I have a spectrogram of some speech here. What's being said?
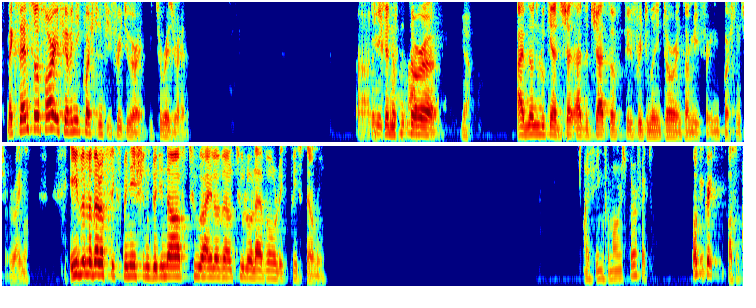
Make sense so far? If you have any question, feel free to, to raise your hand. Uh, if you can monitor, uh, yeah, I'm not looking at, at, the chat, so feel free to monitor and tell me if any questions arise. Yeah. Either level of explanation good enough, too high level, too low level, please tell me. I think for now it's perfect. Okay, great, awesome.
